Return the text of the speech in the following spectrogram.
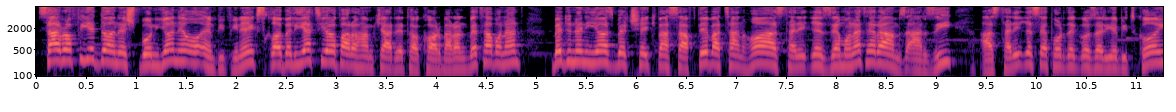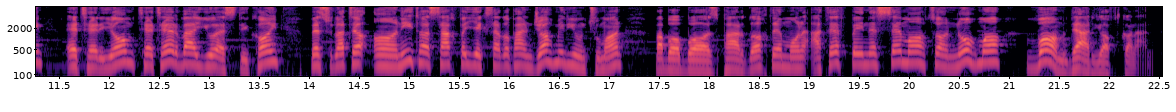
صرافی دانش بنیان OMP Finex قابلیتی را فراهم کرده تا کاربران بتوانند بدون نیاز به چک و سفته و تنها از طریق ضمانت رمز ارزی از طریق سپرده گذاری بیت کوین، اتریوم، تتر و یو کوین به صورت آنی تا سقف 150 میلیون تومان و با باز پرداخت منعطف بین 3 ماه تا 9 ماه وام دریافت کنند.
